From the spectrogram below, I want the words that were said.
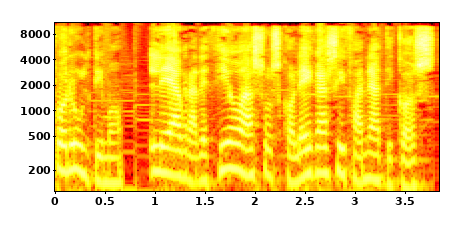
Por último, le agradeció a sus colegas y fanáticos,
